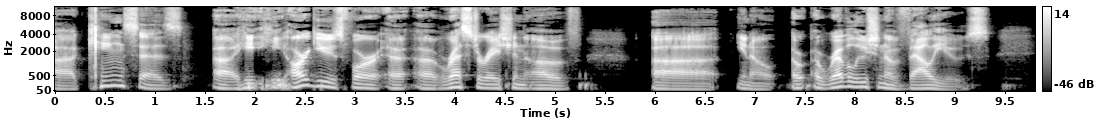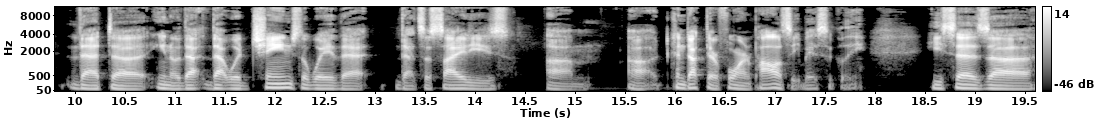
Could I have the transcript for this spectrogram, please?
uh, King says uh, he he argues for a, a restoration of uh, you know a, a revolution of values that uh, you know that that would change the way that that societies um, uh, conduct their foreign policy. Basically, he says. Uh,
